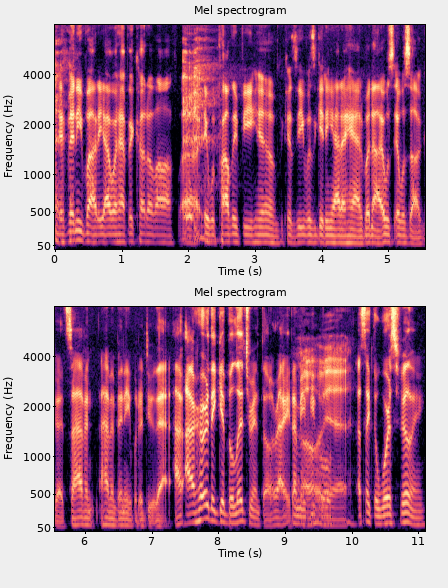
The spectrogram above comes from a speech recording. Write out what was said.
if anybody, I would have to cut him off. Uh, it would probably be him because he was getting out of hand. But no, it was it was all good. So I haven't I haven't been able to do that. I, I heard they get belligerent though, right? I mean, oh, people. Yeah. That's like the worst feeling.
